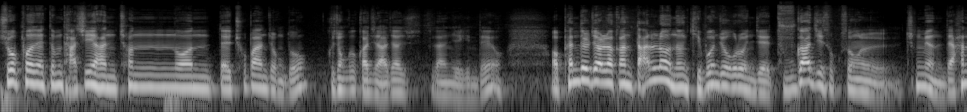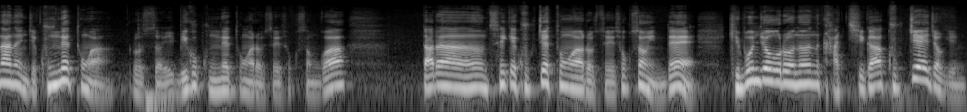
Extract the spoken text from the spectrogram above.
15%면 다시 한 천 원대 초반 정도 그 정도까지 낮아진다는 얘기인데요. 어, 팬들 전략한 달러는 기본적으로 이제 두 가지 속성을 측면인데 하나는 이제 국내 통화로서의 미국 국내 통화로서의 속성과 다른 하나는 세계 국제 통화로서의 속성인데 기본적으로는 가치가 국제적인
